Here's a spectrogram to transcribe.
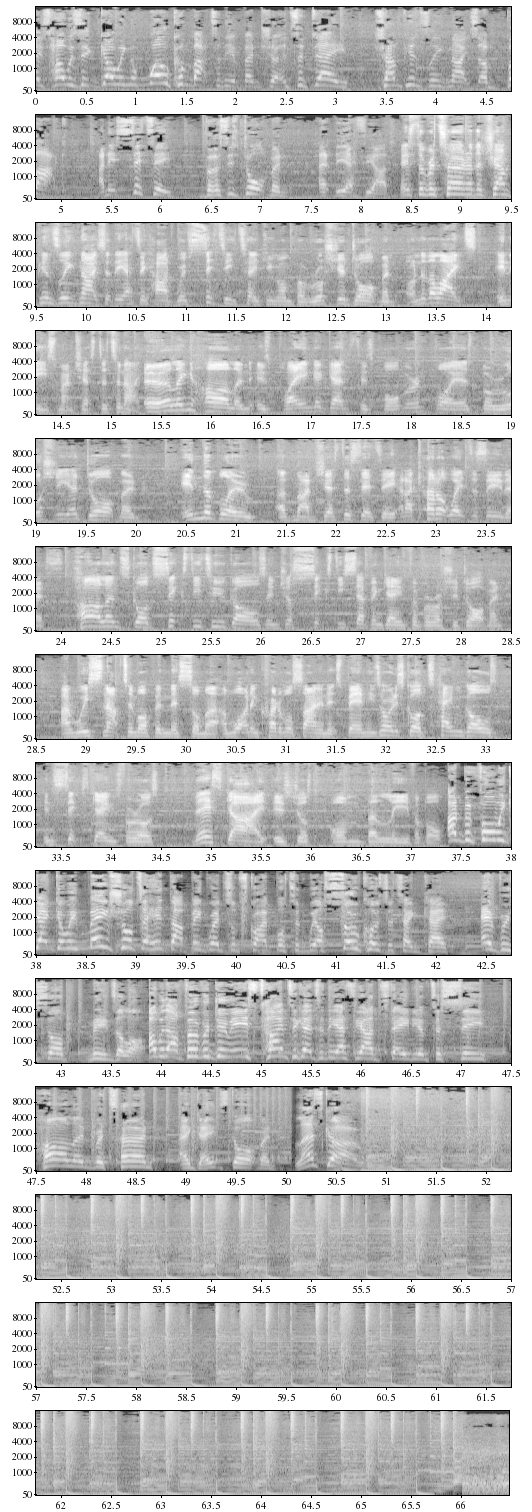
guys, how is it going? And welcome back to the adventure. And today, Champions League nights are back. And it's City versus Dortmund at the Etihad. It's the return of the Champions League nights at the Etihad with City taking on Borussia Dortmund under the lights in East Manchester tonight. Erling Haaland is playing against his former employers Borussia Dortmund in the blue of Manchester City and I cannot wait to see this. Haaland scored 62 goals in just 67 games for Borussia Dortmund and we snapped him up in this summer and what an incredible signing it's been. He's already scored 10 goals in 6 games for us. This guy is just unbelievable. And before we get going, make sure to hit that big red subscribe button. We are so close to 10k. Every sub means a lot. And without further ado, it is time to get to the Etihad Stadium to see Haaland return against Dortmund. Let's go.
